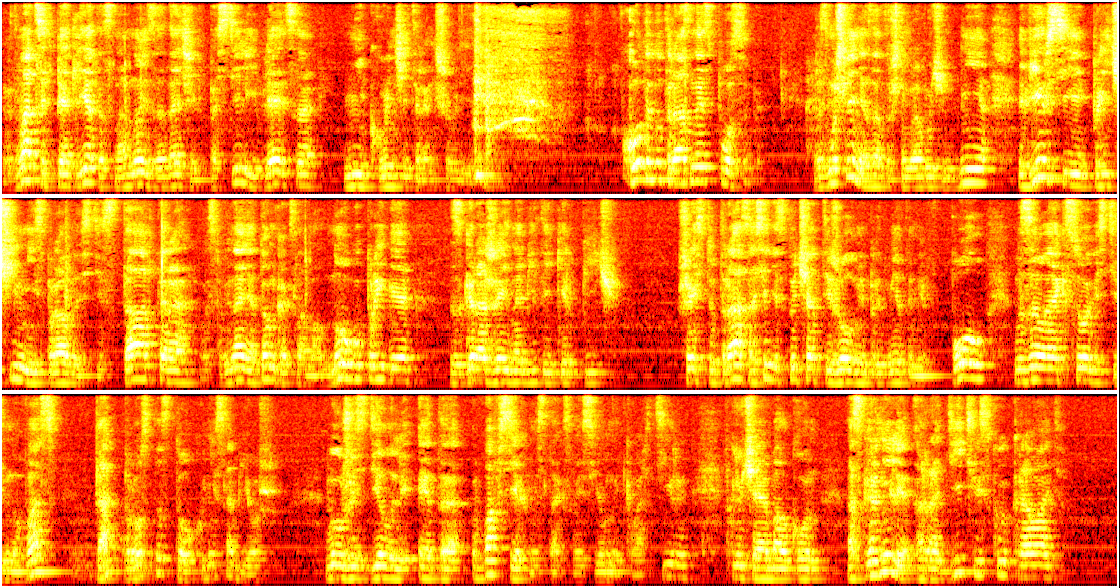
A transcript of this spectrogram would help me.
В 25 лет основной задачей в постели является не кончить раньше времени. В ход идут разные способы. Размышления о завтрашнем рабочем дне, версии причин неисправности стартера, воспоминания о том, как сломал ногу, прыгая с гаражей, набитый кирпич. В 6 утра соседи стучат тяжелыми предметами в пол, вызывая к совести, но вас так просто с толку не собьешь. Вы уже сделали это во всех местах своей съемной квартиры, включая балкон, осквернили родительскую кровать,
